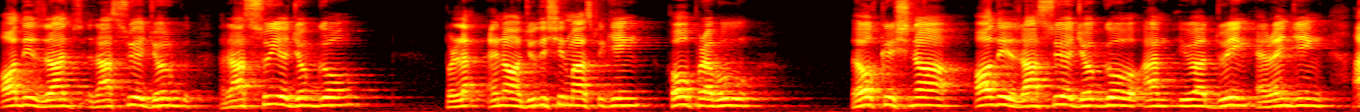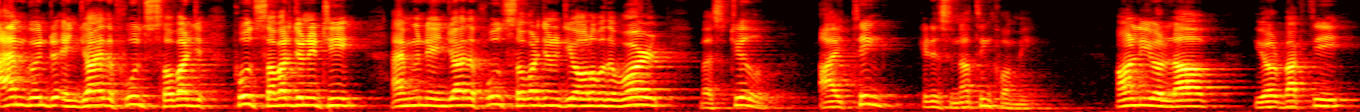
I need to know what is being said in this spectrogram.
all this Rasuya Jog, Rasuya Joggo, you know, Yudhishthir Maharaj speaking, Oh Prabhu, Oh Krishna, all these Rasuya I'm, you are doing, arranging, I am going to enjoy the full, sovereign, full sovereignty, I am going to enjoy the full sovereignty all over the world, but still, I think it is nothing for me. Only your love, your bhakti,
